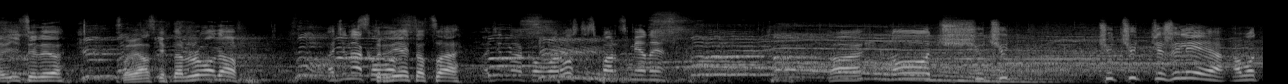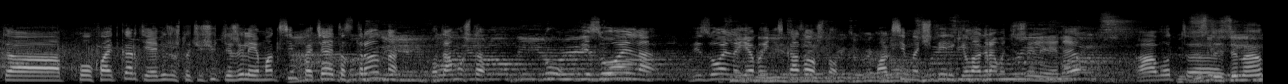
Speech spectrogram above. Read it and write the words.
Представители славянских народов Одинаково, встретятся. одинакового роста спортсмены. А, Но чуть-чуть чуть-чуть тяжелее. А вот а, по файт-карте я вижу, что чуть-чуть тяжелее Максим. Хотя это странно, потому что ну, визуально, визуально я бы и не сказал, что Максим на 4 килограмма тяжелее, да? А вот э, Действительно.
